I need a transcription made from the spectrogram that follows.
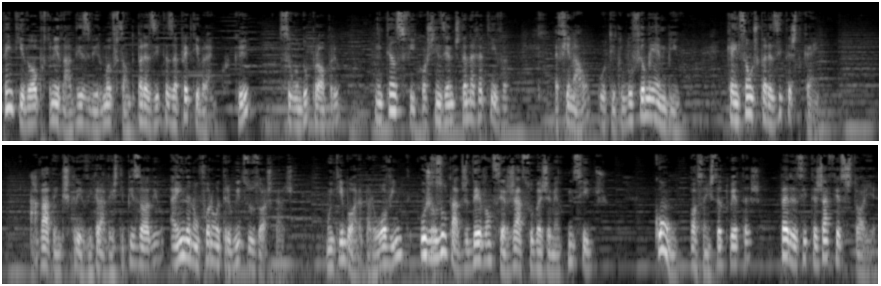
tem tido a oportunidade de exibir uma versão de Parasitas a preto e branco que, segundo o próprio, intensifica os cinzentos da narrativa. Afinal, o título do filme é ambíguo. Quem são os parasitas de quem? À data em que escrevo e gravo este episódio, ainda não foram atribuídos os Oscars, muito embora, para o ouvinte, os resultados devam ser já subejamente conhecidos. Com ou sem estatuetas, Parasita já fez história,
